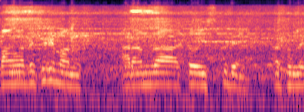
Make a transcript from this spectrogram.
বাংলাদেশেরই মানুষ আর আমরা তো স্টুডেন্ট আসলে।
